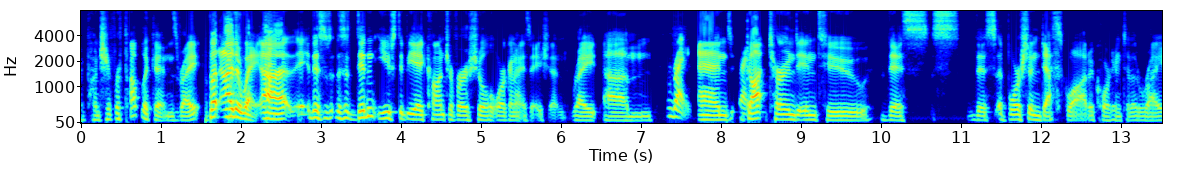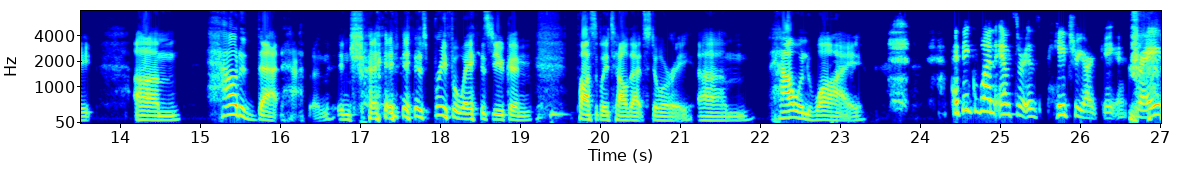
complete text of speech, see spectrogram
a bunch of Republicans, right? But either way, uh, this this didn't used to be a controversial organization, right? Um, right. And right. got turned into this this abortion death squad, according to the right. Um, how did that happen in, in as brief a way as you can possibly tell that story? Um, how and why I think one answer is patriarchy, right?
